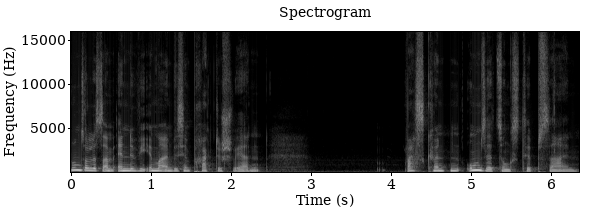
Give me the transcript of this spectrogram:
Nun soll es am Ende wie immer ein bisschen praktisch werden. Was könnten Umsetzungstipps sein?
